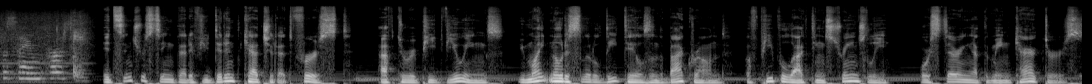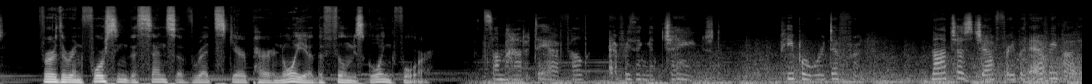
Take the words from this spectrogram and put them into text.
the same person. It's interesting that if you didn't catch it at first, after repeat viewings, you might notice little details in the background of people acting strangely or staring at the main characters, further enforcing the sense of red scare paranoia the film is going for. But somehow today I felt everything had changed. People were different. Not just Jeffrey, but everybody.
